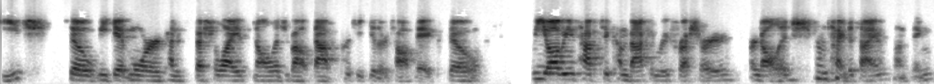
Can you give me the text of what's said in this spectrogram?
teach. So we get more kind of specialized knowledge about that particular topic. So we always have to come back and refresh our, our knowledge from time to time on things.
